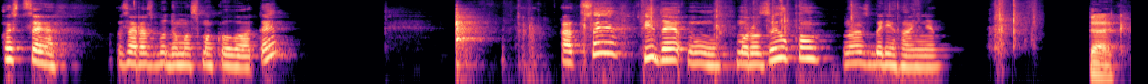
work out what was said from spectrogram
Ось це зараз будемо смакувати. А це піде у морозилку на зберігання. Так.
